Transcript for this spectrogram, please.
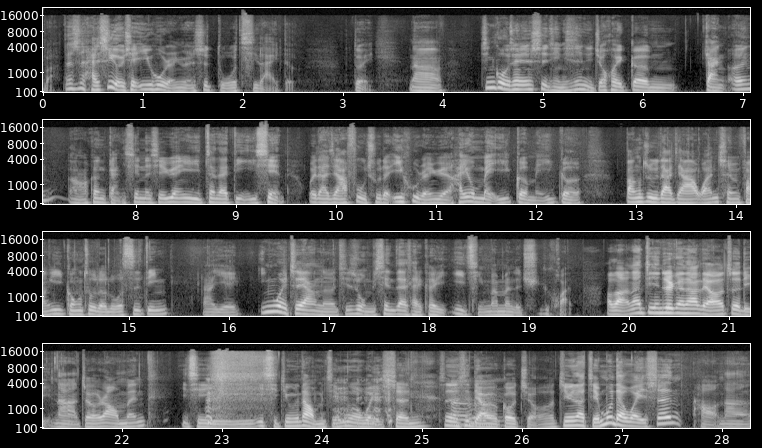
吧，但是还是有一些医护人员是躲起来的。对，那经过这件事情，其实你就会更感恩，然后更感谢那些愿意站在第一线为大家付出的医护人员，还有每一个每一个。帮助大家完成防疫工作的螺丝钉，那也因为这样呢，其实我们现在才可以疫情慢慢的趋缓，好吧？那今天就跟大家聊到这里，那就让我们一起一起进入到我们节目的尾声，真的是聊有够久，进入到节目的尾声，好，那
